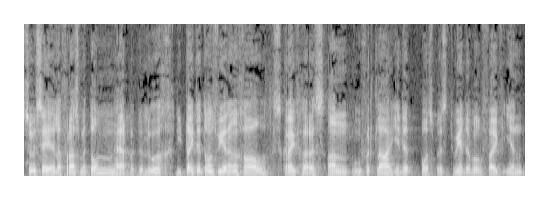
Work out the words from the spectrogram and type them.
So sê hulle Fras Meton, herpetoloog, die tyd het ons weer ingehaal. Skryf gerus aan, hoe verklaar jy dit? Posbus 2551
